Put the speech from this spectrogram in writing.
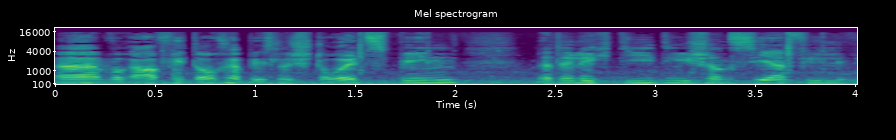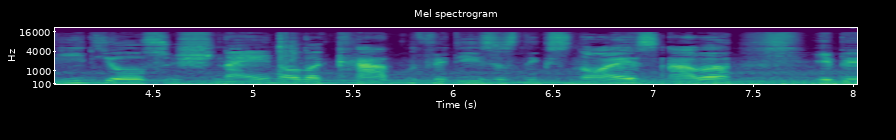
äh, worauf ich doch ein bisschen stolz bin, natürlich die, die schon sehr viele Videos schneiden oder karten, für die ist es nichts Neues, aber ich habe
